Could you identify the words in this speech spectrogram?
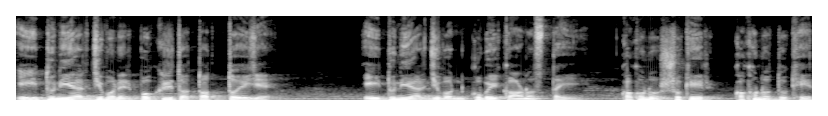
এই দুনিয়ার জীবনের প্রকৃত তত্ত্ব এই যে, এই দুনিয়ার জীবন খুবই কর্ণস্থায়ী, কখনো সুখের, কখনো দুঃখের।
